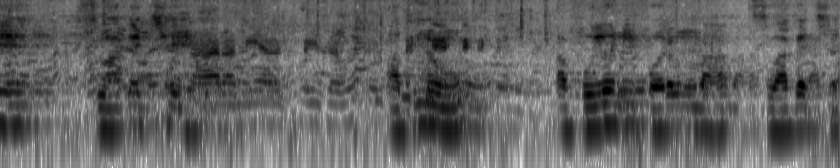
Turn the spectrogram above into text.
જાઓ સ્વાગત છે. આપનું આ ફૂલોની ફોરમમાં સ્વાગત છે.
